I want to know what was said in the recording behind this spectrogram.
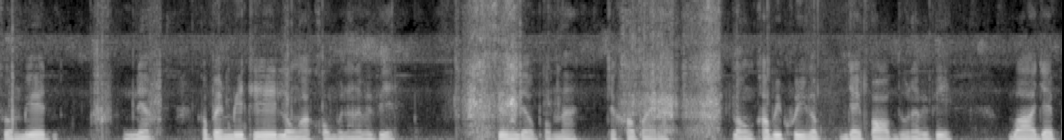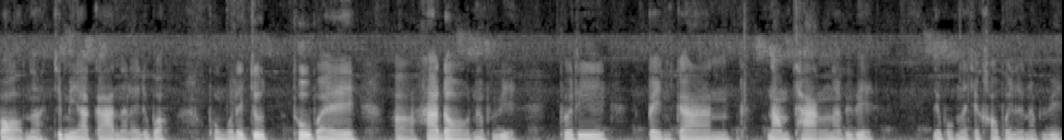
ส่วนมีด เนี่ย ก็เป็นมีดที่ลงอาคมไปแล้วนะพี่พี่ๆซึ่งเดี๋ยวผมนะ จะเข้าไปนะ ลองเข้าไปคุยกับยายปอบดูนะพี่พี่ๆว่ายายปอบนะ จะมีอาการอะไรหรือเปล่า ผมก็ได้จุดทูบไว้ห้าดอกนะพี่พี่ๆเพื่อที่เป็นการนำทางนะพี่พี่ๆเดี๋ยวผมน่าจะเข้าไปเลยนะพี่พี่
